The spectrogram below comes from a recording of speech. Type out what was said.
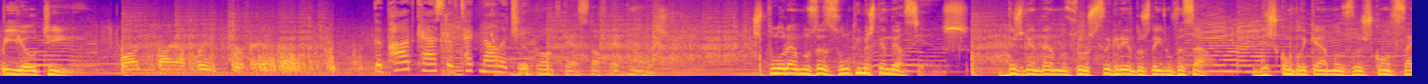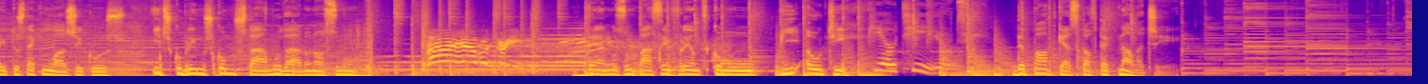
BOT. The podcast of technology. Podcast of Technology. Exploramos as últimas tendências, desvendamos os segredos da inovação, descomplicamos os conceitos tecnológicos e descobrimos como está a mudar o nosso mundo. Damos um passo em frente com o POT, POT. The Podcast of Technology.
